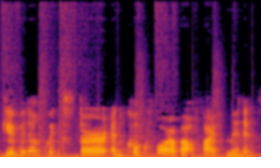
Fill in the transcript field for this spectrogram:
Give it a quick stir and cook for about 5 minutes.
